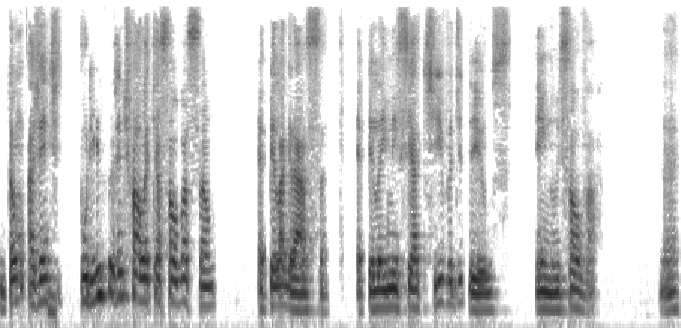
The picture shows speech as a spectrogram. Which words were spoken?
Então, a gente, por isso a gente fala que a salvação é pela graça, é pela iniciativa de Deus em nos salvar, né?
